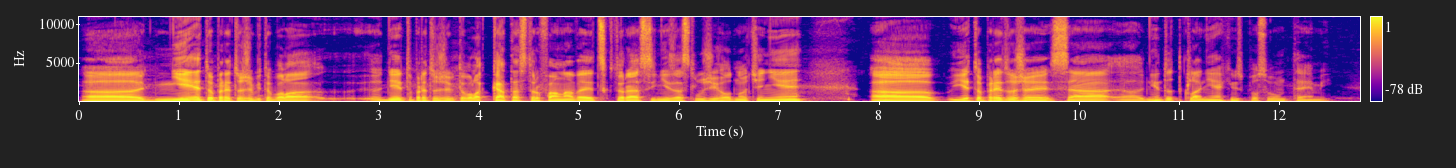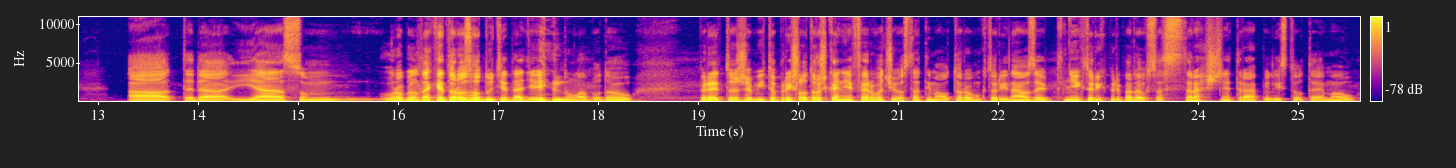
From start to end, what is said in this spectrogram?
Uh, nie je to preto, že by to bola nie je to preto, že by to bola katastrofálna vec, ktorá si nezaslúži hodnotenie. Uh, je to preto, že sa uh, nedotkla nejakým spôsobom témy. A teda ja som urobil takéto rozhodnutie dať jej 0 bodov, pretože mi to prišlo troška nefér voči ostatným autorom, ktorí naozaj v niektorých prípadoch sa strašne trápili s tou témou.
